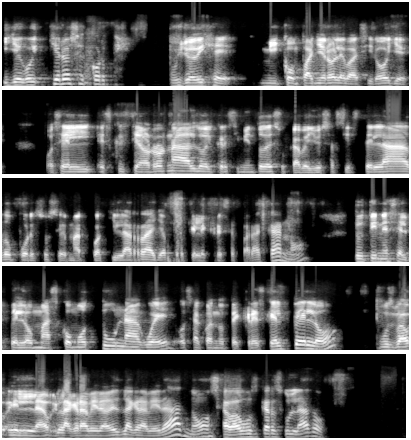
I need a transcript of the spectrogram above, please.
Y llegó y quiero ese corte. Pues yo dije, mi compañero le va a decir, oye, pues él es Cristiano Ronaldo, el crecimiento de su cabello es así este lado, por eso se marcó aquí la raya, porque le crece para acá, ¿no? Tú tienes el pelo más como tuna, güey, o sea, cuando te crezca el pelo, pues va, la, la, gravedad es la gravedad, ¿no? O sea, va a buscar su lado.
